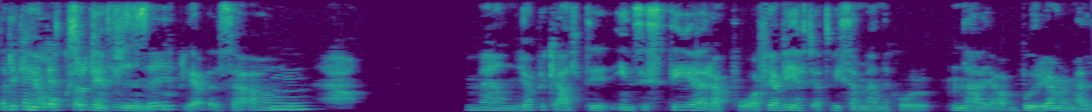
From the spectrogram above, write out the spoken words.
Och det, det kan ju också bli en fin sig. upplevelse. Ja. Mm. Men jag brukar alltid insistera på, för jag vet ju att vissa människor när jag börjar med de här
